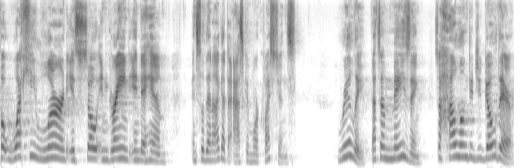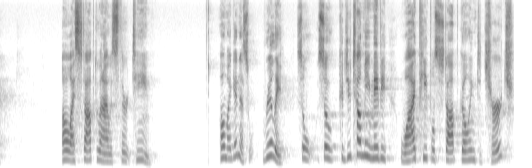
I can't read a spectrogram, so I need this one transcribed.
But what he learned is so ingrained into him. And so then I got to ask him more questions. Really? That's amazing. So, how long did you go there? Oh, I stopped when I was 13. Oh, my goodness, really? So, so could you tell me maybe why people stop going to church?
